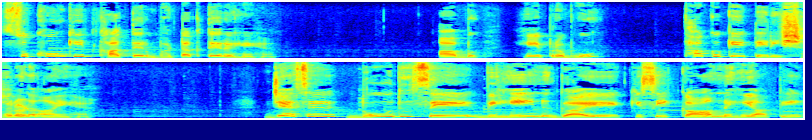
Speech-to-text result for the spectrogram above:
सुखों की खातिर भटकते रहे हैं। अब हे प्रभु, थक के तेरी शरण आए हैं। जैसे दूध से विहीन गाय किसी काम नहीं आती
